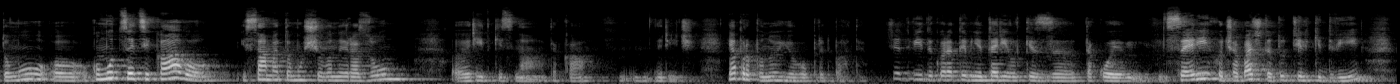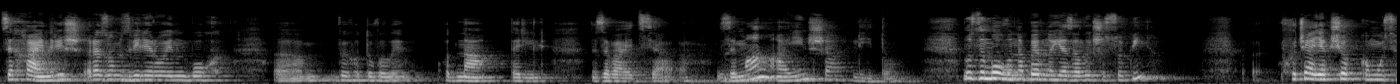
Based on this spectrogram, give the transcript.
Тому кому це цікаво, і саме тому, що вони разом е, рідкісна така річ, я пропоную його придбати. Ще дві декоративні тарілки з такої серії, хоча бачите, тут тільки дві. Це Хайнріш разом з Вілі Роєнбох е, виготовили. Одна таріль називається е, зима, а інша літо. Ну, зимову, напевно, я залишу собі. Хоча, якщо комусь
